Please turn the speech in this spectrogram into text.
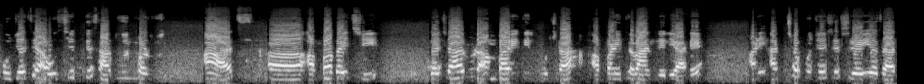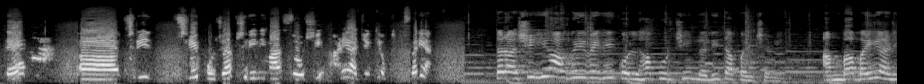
पूजेचे औचित्य साधून म्हणून आज अंबाबाईची गजारूढ अंबारीतील पूजा आपण इथे बांधलेली आहे. आणि आजच्या पूजेचे श्रेय जाते श्री श्री पूजक श्रीनिवास जोशी आणि अजिंक्य मुनीश्वर यांना. तर अशी ही आगळी वेगळी कोल्हापूरची ललिता पंचमी अंबाबाई आणि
